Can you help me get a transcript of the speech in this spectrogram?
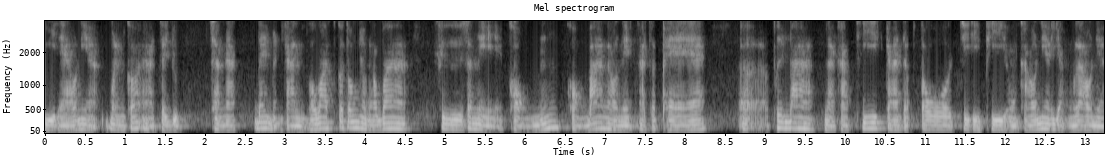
ดีแล้วเนี่ย มันก็อาจจะหยุดชะงักได้เหมือนกัน เพราะว่าก็ต้องยอมรับว่า คือเสน่ห์ของของบ้านเราเนี่ยอาจจะแพ้เอ่อเพื่อนบ้านนะครับ ที่การเติบโต GDP ของเขาเนี่ยอย่างเราเนี่ย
